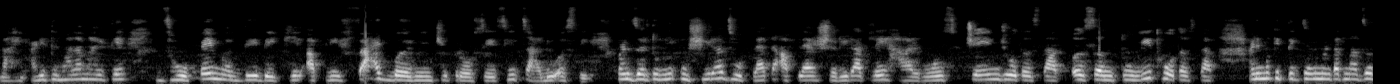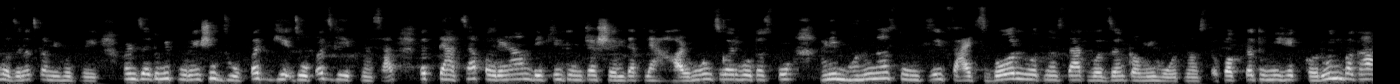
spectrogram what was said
नाही. आणि तुम्हाला माहिती आहे झोपेमध्ये देखील आपली फॅट बर्निंगची प्रोसेस ही चालू असते. पण जर तुम्ही उशिरा झोपला तर आपल्या शरीरातले हार्मोन्स चेंज होत असतात असंतुलित होत असतात. आणि मग कित्येक जण म्हणतात माझं वजनच कमी होत नाही. पण जर तुम्ही पुरेशी झोपत घे झोपच घेत नसाल तर त्याचा परिणाम देखील तुमच्या शरीरातल्या हार्मोन्सवर होत असतो आणि म्हणूनच तुमचे फॅट्स बर्न होत नसतात वजन कमी होत नसतं. फक्त तुम्ही हे करून बघा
